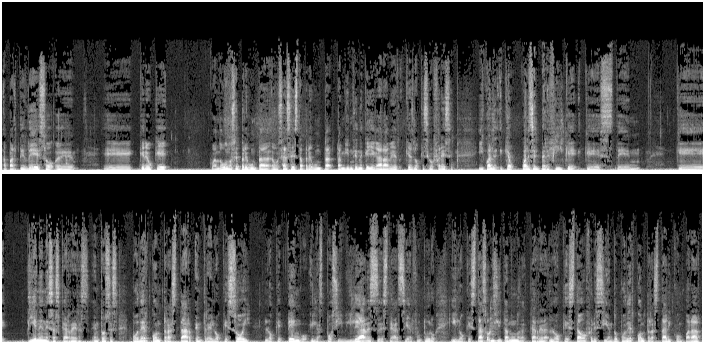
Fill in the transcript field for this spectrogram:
a partir de eso eh, creo que cuando uno se pregunta o se hace esta pregunta también tiene que llegar a ver qué es lo que se ofrece y cuál, cuál es el perfil que, que, este, que tienen esas carreras. Entonces, poder contrastar entre lo que soy, lo que tengo y las posibilidades este, hacia el futuro y lo que está solicitando una carrera, lo que está ofreciendo, poder contrastar y comparar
